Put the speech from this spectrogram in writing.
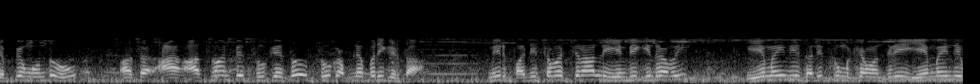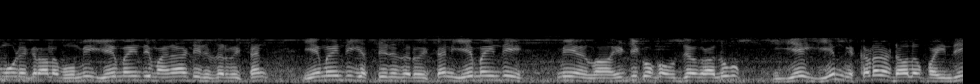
చెప్పే ముందు ఆస్మాన్ పే తూకేతో తూక్ అప్నే పరి గిడతా. మీరు పది సంవత్సరాలు ఏం బీకినరా పోయి ఏమైంది దళిత్కు ముఖ్యమంత్రి? ఏమైంది మూడు ఎకరాల భూమి? ఏమైంది మైనారిటీ రిజర్వేషన్? ఏమైంది ఎస్టీ రిజర్వేషన్? ఏమైంది మీ ఇంటికి ఒక ఉద్యోగాలు? ఏ ఏం ఎక్కడ డెవలప్ అయింది?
